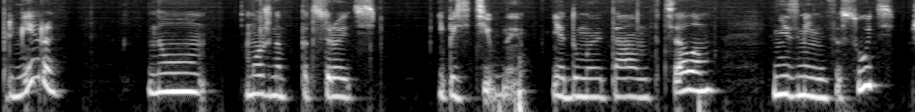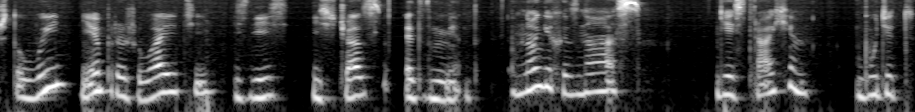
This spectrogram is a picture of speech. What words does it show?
примеры, но можно подстроить и позитивные. Я думаю, там в целом не изменится суть, что вы не проживаете здесь и сейчас этот момент. У многих из нас есть страхи, будет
